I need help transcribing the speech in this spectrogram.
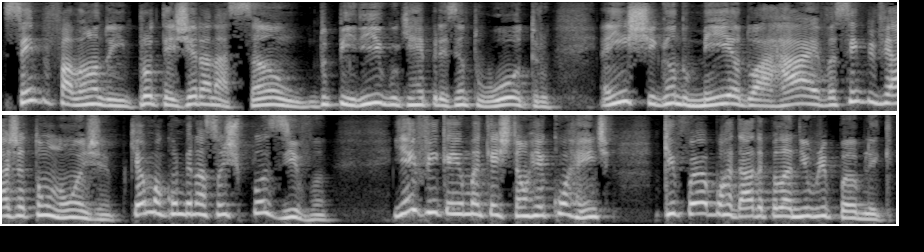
sempre falando em proteger a nação, do perigo que representa o outro, instigando medo, a raiva, sempre viaja tão longe, porque é uma combinação explosiva. E aí fica aí uma questão recorrente que foi abordada pela New Republic.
